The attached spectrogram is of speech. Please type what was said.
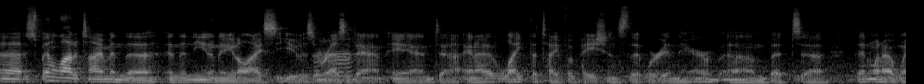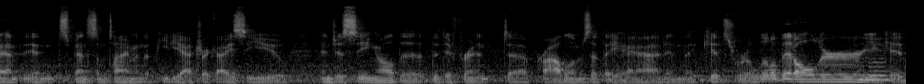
uh, spent a lot of time in the in the neonatal ICU as a Uh-huh. resident, and uh, and I liked the type of patients that were in there. Mm-hmm. Um, but uh, then when I went and spent some time in the pediatric ICU and just seeing all the the different uh, problems that they had, and the kids were a little bit older, you Mm-hmm. could.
